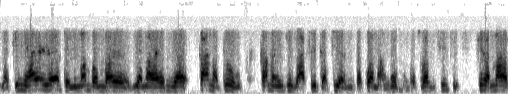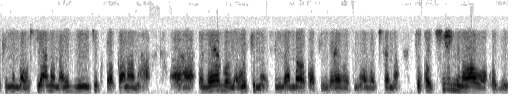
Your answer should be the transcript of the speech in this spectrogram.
Lakini hayo yote ni mambo ambayo yanawezekana tu kama nchi za Afrika pia zitakuwa na nguvu, kwa sababu sisi kila mara tuna mahusiano na hizi nchi kutokana na uh, level ya weakness ile ambayo kwa Kiingereza tunaweza kusema tuko chini na wao wako juu.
